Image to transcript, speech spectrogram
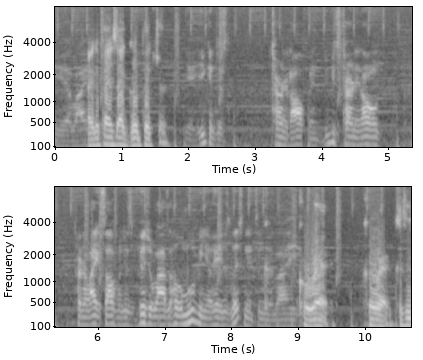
Yeah, like Like it paints that good picture. Yeah, you can just turn it off and you can just turn it on, turn the lights off and just visualize the whole movie in your head just listening to it. Like, Correct. Correct. Because he,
